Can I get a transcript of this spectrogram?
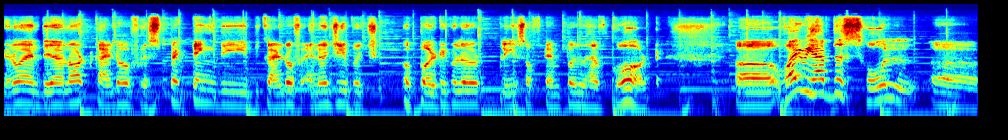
you know and they are not kind of respecting the, the kind of energy which a particular place of temple have got. Uh, why we have this whole uh,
